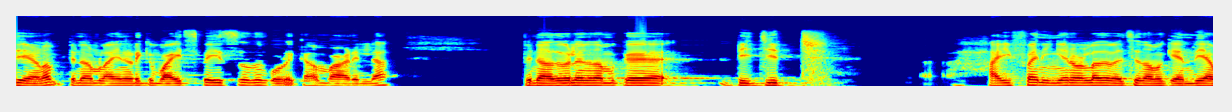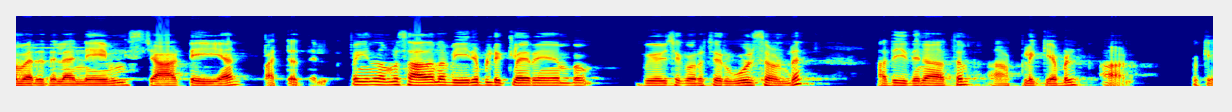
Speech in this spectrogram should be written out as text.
ചെയ്യണം. പിന്നെ നമ്മൾ അതിനിടയ്ക്ക് വൈറ്റ് സ്പേസ് ഒന്നും കൊടുക്കാൻ പാടില്ല. പിന്നെ അതുപോലെ തന്നെ നമുക്ക് ഡിജിറ്റ് ഹൈഫൻ ഇങ്ങനെയുള്ളത് വെച്ച് നമുക്ക് എന്ത് ചെയ്യാൻ പറ്റത്തില്ല? നെയിമിംഗ് സ്റ്റാർട്ട് ചെയ്യാൻ പറ്റത്തില്ല. അപ്പം ഇങ്ങനെ നമ്മൾ സാധാരണ വേരിയബിൾ ഡിക്ലെയർ ചെയ്യുമ്പോൾ ഉപയോഗിച്ച കുറച്ച് റൂൾസ് ഉണ്ട്. അത് ഇതിനകത്തും ആപ്ലിക്കബിൾ ആണ്. ഓക്കെ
